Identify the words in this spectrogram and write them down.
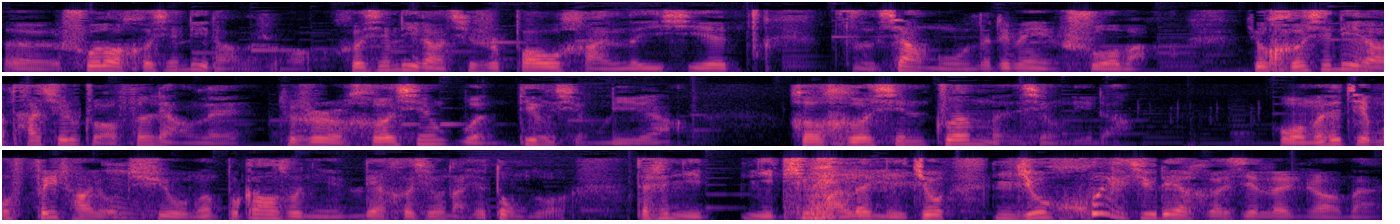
呃说到核心力量的时候，核心力量其实包含了一些子项目，在这边也说吧，就核心力量它其实主要分两类，就是核心稳定性力量和核心专门性力量。我们的节目非常有趣，我们不告诉你练核心有哪些动作，但是你你听完了，你就你就会去练核心了，你知道吗？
